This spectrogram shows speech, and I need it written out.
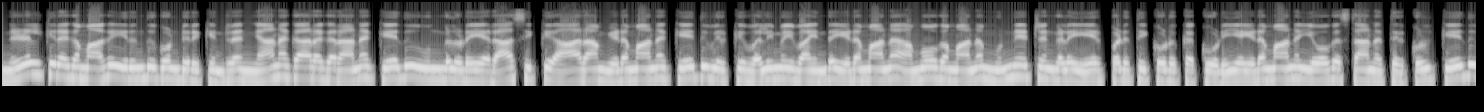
நிழல்கிரகமாக இருந்து கொண்டிருக்கின்ற ஞானகாரகரான கேது உங்களுடைய ராசிக்கு ஆறாம் இடமான கேதுவிற்கு வலிமை வாய்ந்த இடமான அமோகமான முன்னேற்றங்களை ஏற்படுத்தி கொடுக்கக்கூடிய இடமான யோகஸ்தானத்திற்குள் கேது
